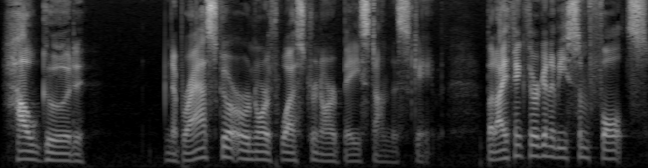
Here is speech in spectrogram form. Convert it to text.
how good Nebraska or Northwestern are based on this game. But I think there are going to be some faults.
